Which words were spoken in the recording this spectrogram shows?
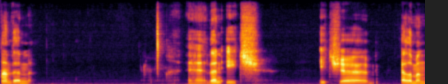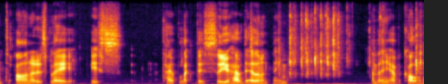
and then uh, then each each uh, element on a display is typed like this. So you have the element name, and then you have a column.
